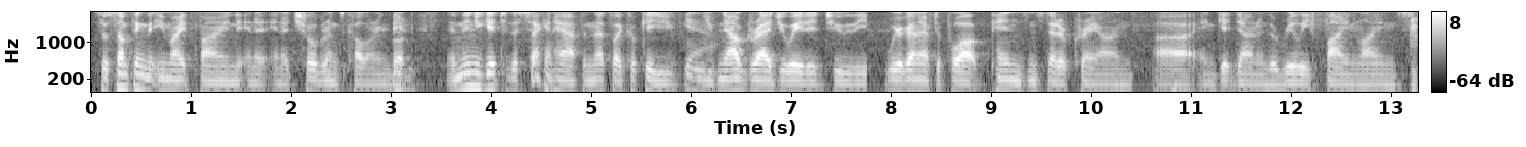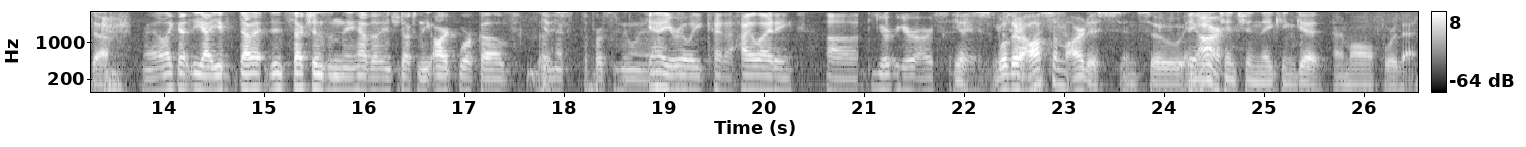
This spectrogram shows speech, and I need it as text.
so something that you might find in a, in a children's coloring book mm. and then you get to the second half and that's like okay you've Yeah. you've now graduated to the we're going to have to pull out pens instead of crayons uh, and get down into really fine line stuff Right, I like that. Yeah, you have it in sections, and they have an introduction, the artwork of the Yes. next the person who went. Yeah, you're really kind of highlighting uh, your your arts. yes your well they're awesome artists and so They any are. attention they can get i'm all for that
